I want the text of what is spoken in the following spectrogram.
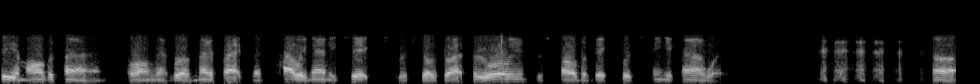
see them all the time along that road. Matter of fact, that Highway 96, which goes right through Orleans, is called the Bigfoot Scenic Highway. Uh,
